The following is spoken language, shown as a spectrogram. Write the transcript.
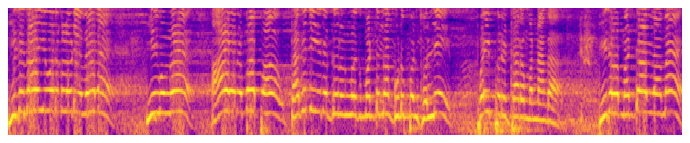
இதுதான் இவர்களுடைய வேலை. இவங்க ஆயிரம் ரூபாய் பா- தகுதி இருக்கிறவங்களுக்கு மட்டும்தான் கொடுப்பேன்னு சொல்லி பொய் பிரச்சாரம் பண்ணாங்க. இதை மட்டும் இல்லாமல்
